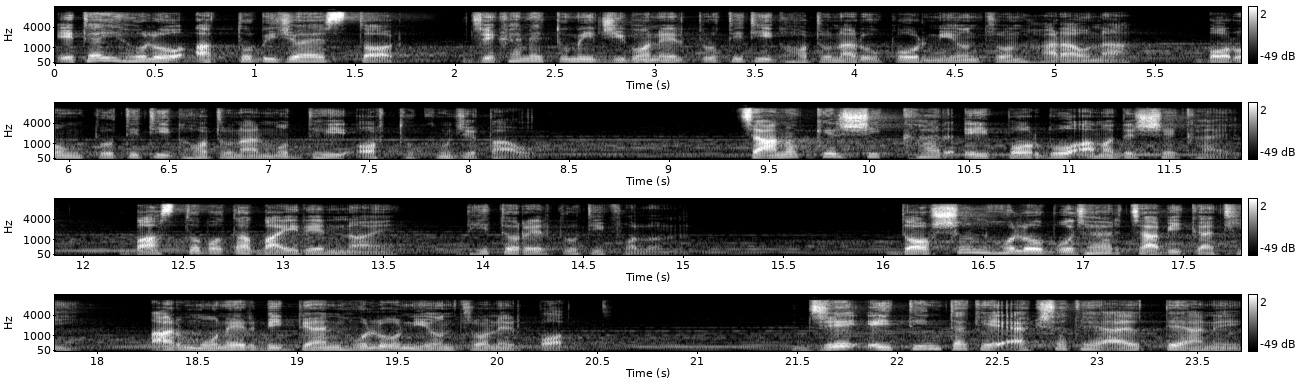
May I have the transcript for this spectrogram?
এটাই হলো আত্মবিজয়ের স্তর, যেখানে তুমি জীবনের প্রতিটি ঘটনার উপর নিয়ন্ত্রণ হারাও না, বরং প্রতিটি ঘটনার মধ্যেই অর্থ খুঁজে পাও। চাণক্যের শিক্ষার এই পর্ব আমাদের শেখায়। বাস্তবতা বাইরের নয়, ভিতরের প্রতিফলন। দর্শন হল বোঝার চাবিকাঠি, আর মনের বিজ্ঞান হল নিয়ন্ত্রণের পথ। যে এই তিনটাকে একসাথে আয়ত্তে আনে,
